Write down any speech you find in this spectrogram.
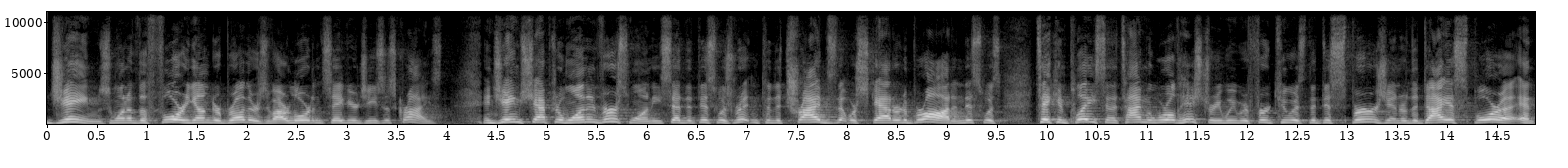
James, one of the four younger brothers of our Lord and Savior Jesus Christ. In James chapter 1 and verse 1, he said that this was written to the tribes that were scattered abroad, and this was taking place in a time in world history we refer to as the dispersion or the diaspora, and,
